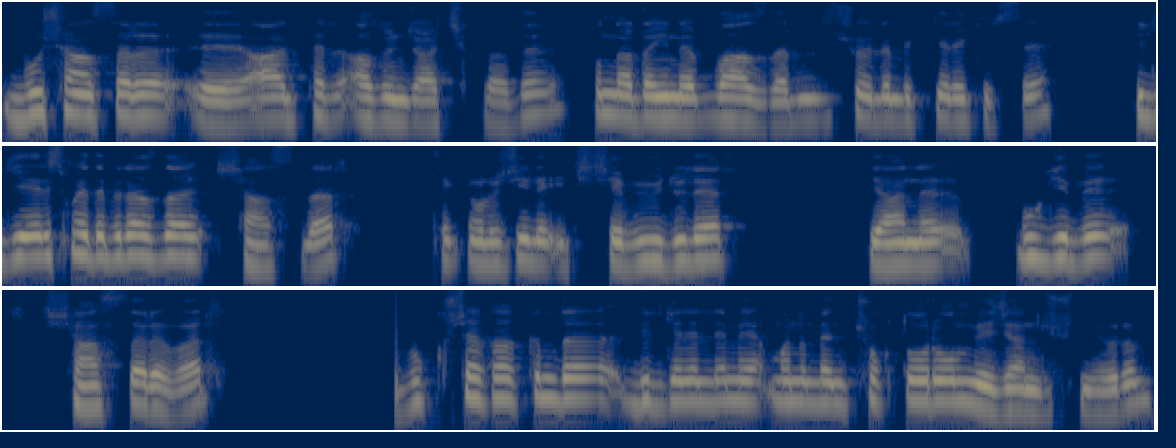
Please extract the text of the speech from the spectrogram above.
Bu şansları e, Alper az önce açıkladı. Bunlardan yine bazılarını söylemek gerekirse, bilgi erişmede biraz daha şanslılar. Teknolojiyle iç içe büyüdüler. Yani bu gibi şansları var. Bu kuşak hakkında bir genelleme yapmanın ben çok doğru olmayacağını düşünüyorum.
